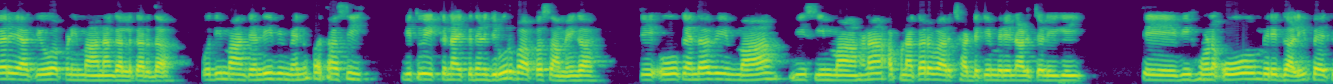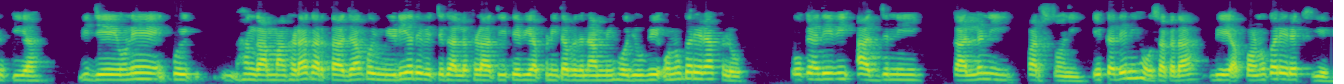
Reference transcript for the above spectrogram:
ਘਰੇ ਆ ਕੇ ਉਹ ਆਪਣੀ ਮਾਂ ਨਾਲ ਗੱਲ ਕਰਦਾ। ਉਹਦੀ ਮਾਂ ਕਹਿੰਦੀ ਵੀ ਮੈਨੂੰ ਪਤਾ ਸੀ ਵੀ ਤੂੰ ਇੱਕ ਨਾ ਇੱਕ ਦਿਨ ਜ਼ਰੂਰ ਵਾਪਸ ਆਵੇਂਗਾ। ਤੇ ਉਹ ਕਹਿੰਦਾ ਵੀ ਮਾਂ, ਵੀ ਸੀਮਾ ਹਨਾ, ਆਪਣਾ ਘਰ-ਬਾਰ ਛੱਡ ਕੇ ਮੇਰੇ ਨਾਲ ਚਲੀ ਗਈ। ਤੇ ਵੀ ਹੁਣ ਉਹ ਮੇਰੇ ਗਾਲੀ ਪੈ ਚੁੱਕੀ ਆ। ਵੀ ਜੇ ਉਹਨੇ ਕੋਈ ਹੰਗਾਮਾ ਖੜਾ ਕਰਤਾ ਜਾਂ ਕੋਈ ਮੀਡੀਆ ਦੇ ਵਿੱਚ ਗੱਲ ਫੈਲਾਤੀ ਤੇ ਵੀ ਆਪਣੀ ਤਾਂ ਬਦਨਾਮੀ ਹੋ ਜੂਗੀ, ਉਹਨੂੰ ਘਰੇ ਰੱਖ ਲਓ। ਉਹ ਕਹਿੰਦੀ ਵੀ ਅੱਜ ਨਹੀਂ ਕੱਲ ਨਹੀਂ ਪਰਸੋਂ ਨਹੀਂ ਇਹ ਕਦੇ ਨਹੀਂ ਹੋ ਸਕਦਾ ਵੀ ਆਪਾਂ ਉਹਨੂੰ ਘਰੇ ਰੱਖੀਏ।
